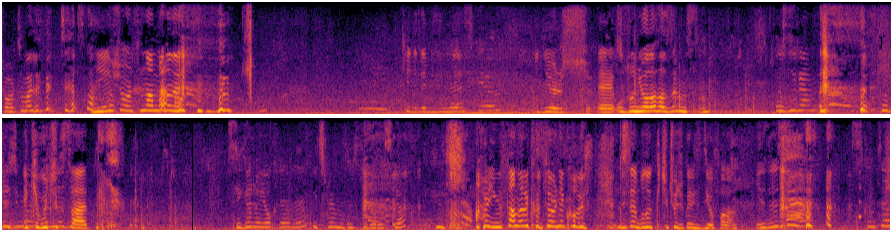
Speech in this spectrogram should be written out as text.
şortuma laf edeceğiz. Niye şortundan bana ne? Kedi de bizimle gidiyoruz. Ee, uzun yola hazır mısın? Hazırım. İki buçuk saatlik. Sigara yok evde. Hiçbirimizin sigarası yok. Abi insanlara kötü örnek oluyorsun. Düşünsene bunu küçük çocuklar izliyor falan. İzlesene. Sıkıntı yok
